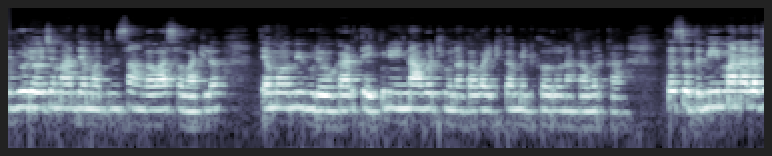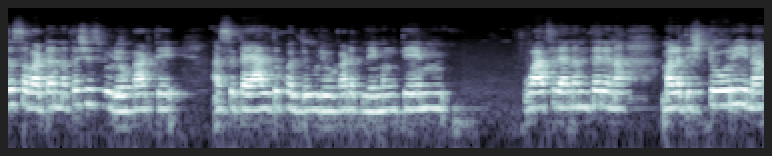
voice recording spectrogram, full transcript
व्हिडिओच्या माध्यमातून सांगावं असं वाटलं. त्यामुळं मी व्हिडिओ काढते. कुणी नावं ठेवू नका वाईट कमेंट करू नका बरं का. तसं तर मी मनाला जसं वाटेल ना तसेच व्हिडिओ काढते. असं काही आलतू फालतू व्हिडिओ काढत नाही. मग ते वाचल्यानंतर आहे ना मला ती स्टोरी ना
